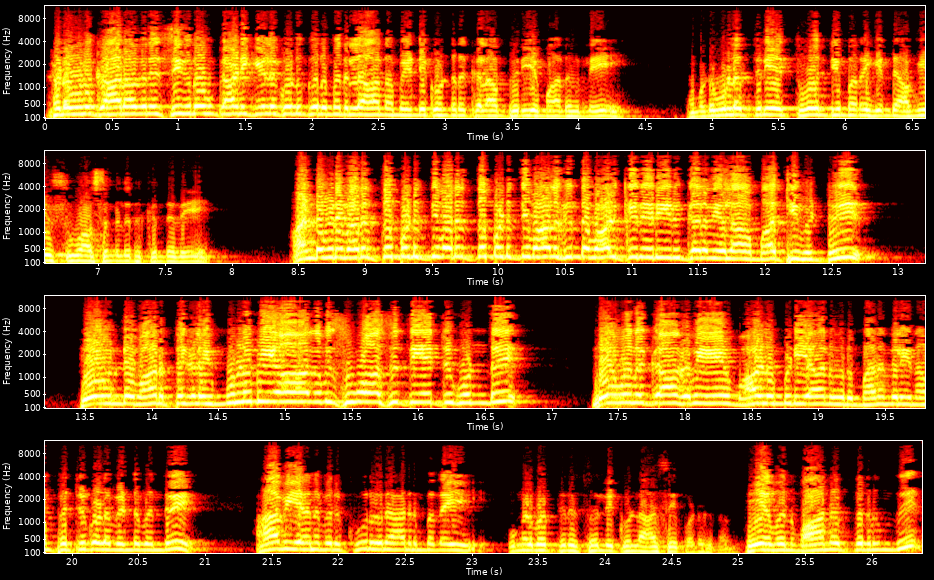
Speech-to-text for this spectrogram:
கடவுளுக்கு ஆராதனை செய்கிறோம். காணிக்கைகளை கொடுக்கிறோம் என்றெல்லாம் நம்ம எண்ணிக்கொண்டிருக்கலாம் பெரியமானவர்களே நம்முடைய உள்ளத்திலே தோன்றி மறைகின்ற அவிசுவாசங்கள் இருக்கின்றதே. ஆண்டவரை வருத்தப்படுத்தி வருத்தப்படுத்தி வாழ்கின்ற வாழ்க்கை நெறி இருக்கிறதை எல்லாம் மாற்றிவிட்டு தேவனுடைய வார்த்தைகளை முழுமையாக விசுவாசித்து ஏற்றுக்கொண்டு தேவனுக்காகவே வாழும்படியான ஒரு மனநிலை நாம் பெற்றுக்கொள்ள வேண்டும் என்று ஆவியானவர் கூறுகிறார் என்பதை உங்களிடத்தில் சொல்லிக் கொள்ள ஆசைப்படுகிறோம். தேவன் வானத்திலிருந்து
